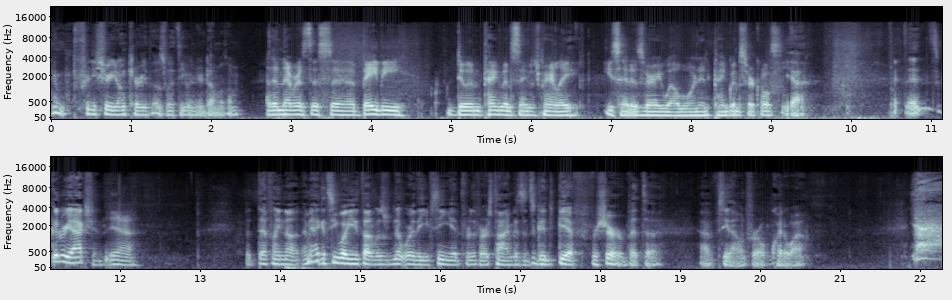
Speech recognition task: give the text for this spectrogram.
I'm pretty sure you don't carry those with you when you're done with them. And then there was this uh, baby doing penguin things, which apparently he said is very well worn in penguin circles. Yeah, it, it's a good reaction, Yeah. but definitely not. I mean, I could see why you thought it was noteworthy seeing it for the first time because it's a good gif for sure. But uh, I've seen that one for quite a while. Yeah.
